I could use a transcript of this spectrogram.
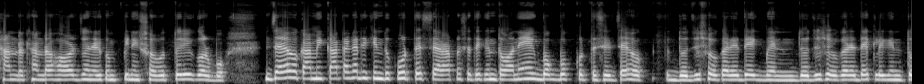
ঠান্ডা ঠান্ডা হওয়ার জন্য এরকম পিনিক শরবত তৈরি করব। যাই হোক, আমি কাটাকাটি কিন্তু করতেছি আর আপনার সাথে কিন্তু অনেক বক বক করতেছি। যাই হোক, ধৈর্য সহকারে দেখবেন, ধৈর্য সহকারে দেখলে কিন্তু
